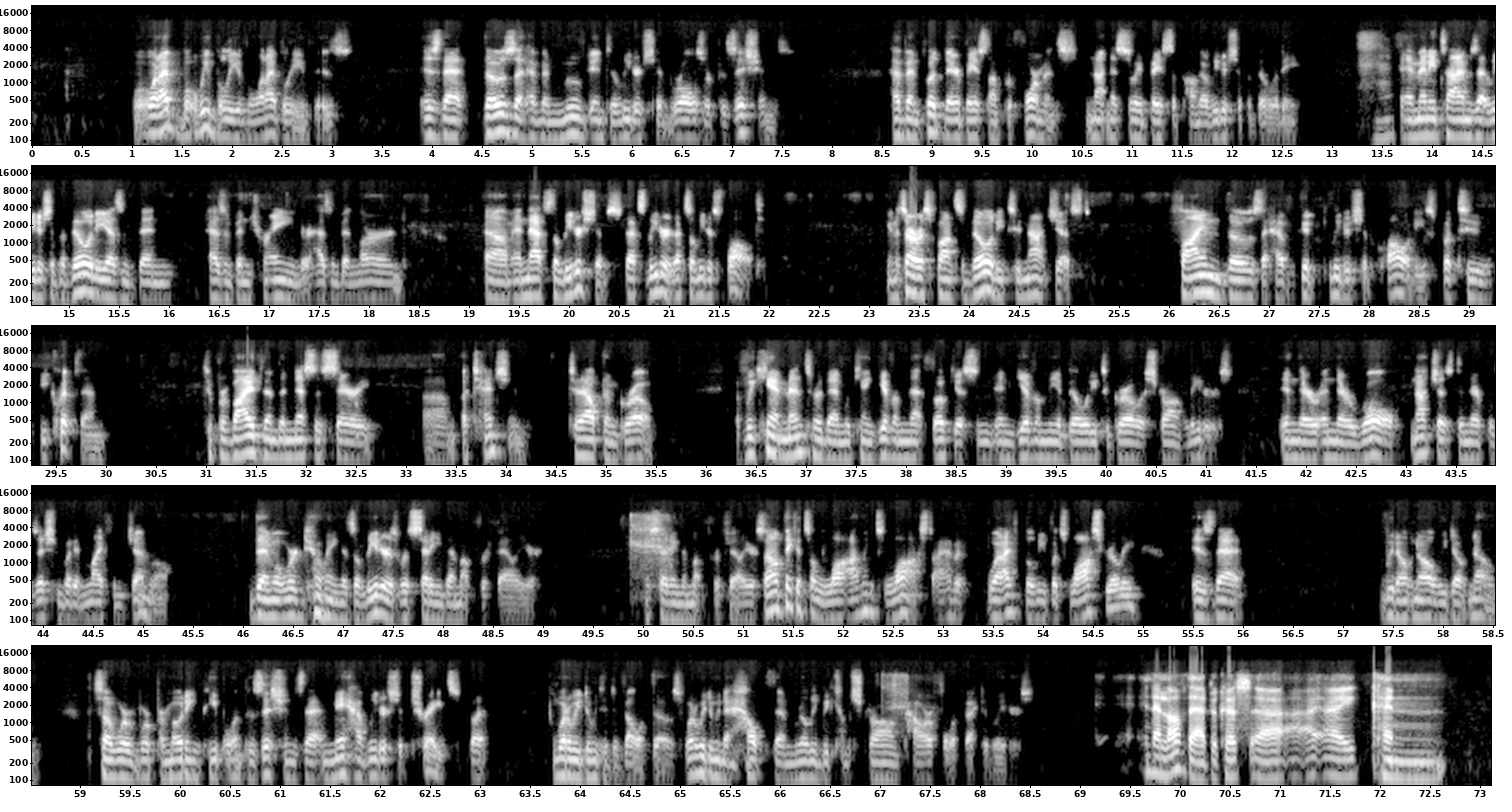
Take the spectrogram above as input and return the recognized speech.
What I what we believe and what I believe is is that those that have been moved into leadership roles or positions have been put there based on performance, not necessarily based upon their leadership ability. Mm-hmm. And many times that leadership ability hasn't been hasn't been trained or hasn't been learned, um, and that's the leadership's that's leader that's a leader's fault. And it's our responsibility to not just find those that have good leadership qualities, but to equip them, to provide them the necessary um, attention to help them grow. If we can't mentor them, we can't give them that focus and, and give them the ability to grow as strong leaders in their in their role, not just in their position, but in life in general. Then what we're doing as a leader is we're setting them up for failure. We're setting them up for failure. So I don't think it's a law. I think it's lost. I have a, what I believe what's lost really is that we don't know we don't know. So we're, we're promoting people in positions that may have leadership traits, but what are we doing to develop those? What are we doing to help them really become strong, powerful, effective leaders? And I love that because uh, I, I, can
